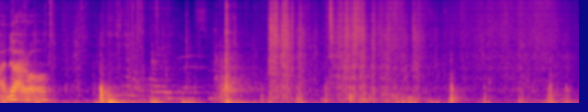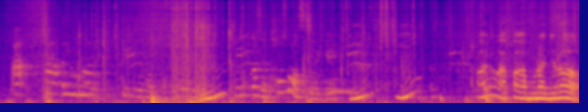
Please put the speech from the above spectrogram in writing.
난줄 알아. 응? 응? 아유, 아빠가 문안 열어.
